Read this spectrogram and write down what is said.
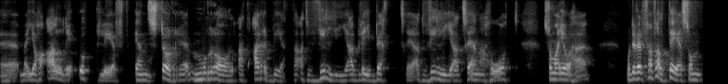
Eh, men jag har aldrig upplevt en större moral att arbeta, att vilja bli bättre, att vilja träna hårt som man gör här. Och det är väl framförallt det som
